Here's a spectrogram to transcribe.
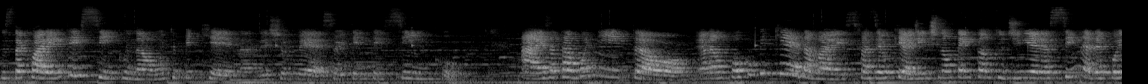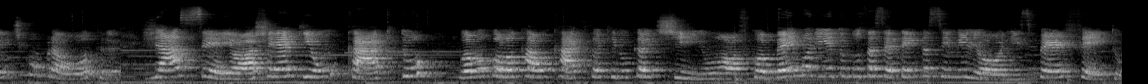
Custa 45. Não, muito pequena. Deixa eu ver essa, 85. Ah, essa tá bonita, ó. Ela é um pouco pequena, mas fazer o que? A gente não tem tanto dinheiro assim, né? Depois a gente compra outra. Já sei, ó. Achei aqui um cacto. Vamos colocar um cacto aqui no cantinho, ó. Ficou bem bonito, custa 70 milhões. Perfeito.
